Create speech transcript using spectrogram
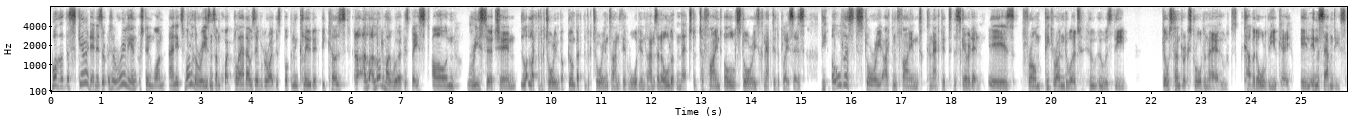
Well, the, the Skirrid Inn is a, is a really interesting one, and it's one of the reasons I'm quite glad I was able to write this book and include it because a, a lot of my work is based on researching, li- like the Victorian book, going back to the Victorian times, the Edwardian times, and older than that, to, to find old stories connected to places. The oldest story I can find connected to the Skirrid Inn is from Peter Underwood, who, who was the ghost hunter extraordinaire who covered all of the UK in, in the 70s.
